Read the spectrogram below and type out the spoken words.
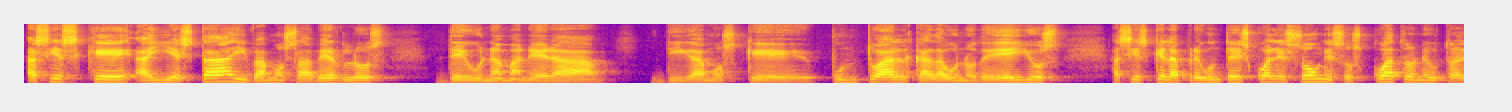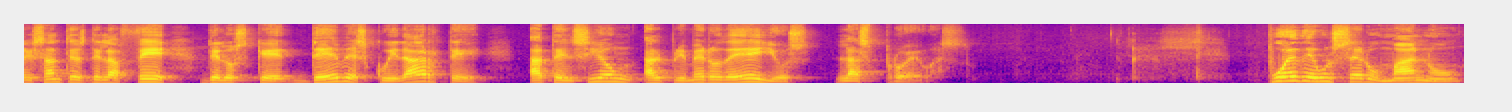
Así es que ahí está y vamos a verlos de una manera, digamos que puntual, cada uno de ellos. Así es que la pregunta es cuáles son esos cuatro neutralizantes de la fe de los que debes cuidarte. Atención al primero de ellos, las pruebas. ¿Puede un ser humano,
